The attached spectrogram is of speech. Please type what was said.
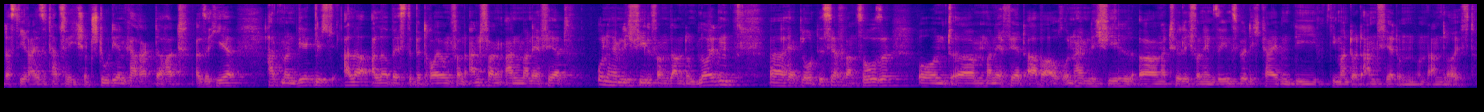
dass die Reise tatsächlich schon Studiencharakter hat. Also hier hat man wirklich aller, allerbeste Betreuung von Anfang an. Man erfährt unheimlich viel von Land und Leuten. Äh, Herr Claude ist ja Franzose und äh, man erfährt aber auch unheimlich viel äh, natürlich von den Sehenswürdigkeiten, die, die man dort anfährt und, und anläuft.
